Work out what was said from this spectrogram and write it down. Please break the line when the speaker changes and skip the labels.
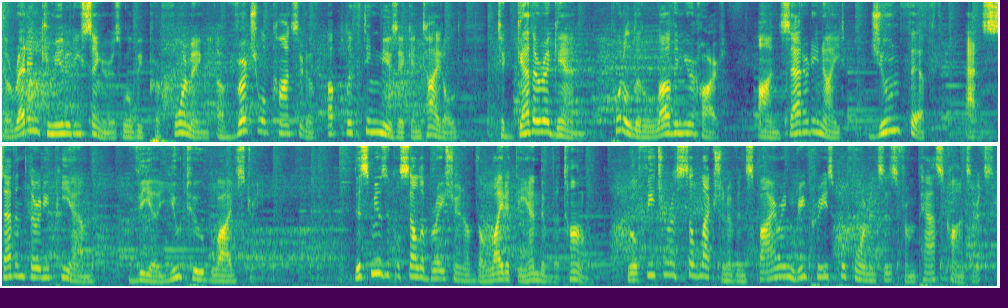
The Reading Community Singers will be performing a virtual concert of uplifting music entitled Together Again Put a Little Love in Your Heart on Saturday night, June 5th at 7:30 p.m. via YouTube livestream. This musical celebration of the light at the end of the tunnel will feature a selection of inspiring reprise performances from past concerts,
